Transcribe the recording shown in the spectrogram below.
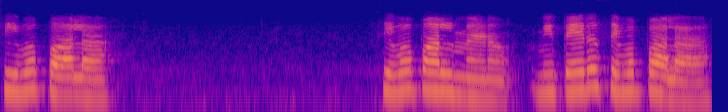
శివపాల. శివపాల్ మేడం. మీ పేరు Shivapala.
